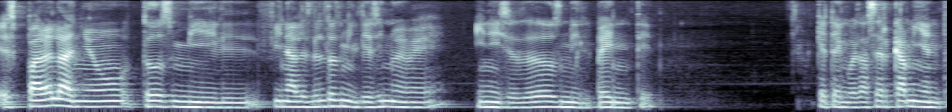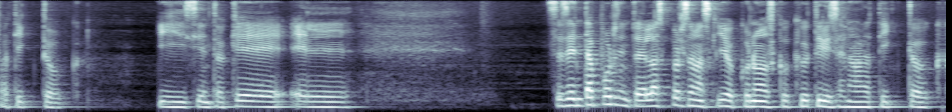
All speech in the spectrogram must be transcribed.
Es para el año 2000, finales del 2019, inicios de 2020 que tengo ese acercamiento a TikTok y siento que el 60% de las personas que yo conozco que utilizan ahora TikTok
